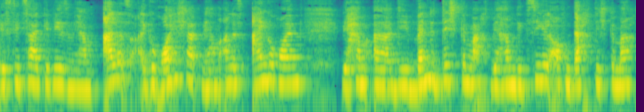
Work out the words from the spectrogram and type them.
ist die Zeit gewesen. Wir haben alles geräuchert, wir haben alles eingeräumt, wir haben äh, die Wände dicht gemacht, wir haben die Ziegel auf dem Dach dicht gemacht.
